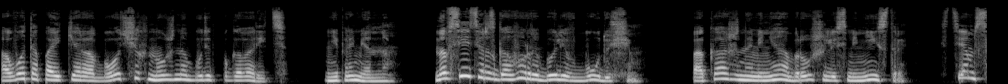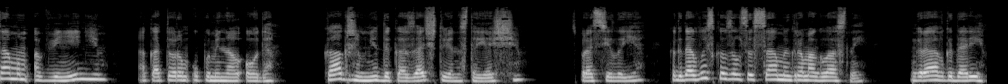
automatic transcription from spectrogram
А вот о пайке рабочих нужно будет поговорить. Непременно. Но все эти разговоры были в будущем, пока же на меня обрушились министры с тем самым обвинением, о котором упоминал Ода. «Как же мне доказать, что я настоящий?» — спросила я, когда высказался самый громогласный. «Граф Гадари,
